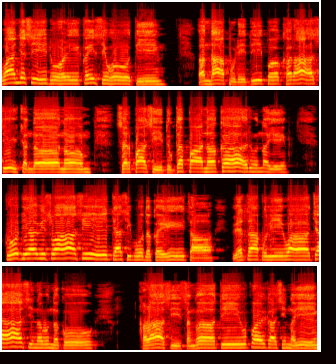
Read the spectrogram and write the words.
वांजसी डोहळे कैसे होती? अंधा पुढे दीप खरासी चंदन सर्पासी दुग्धपान करू नये. क्रोधी अविश्वासी त्यासी बोध कैचा व्यथा पुली वाचासी नवू नको. खळासी संगती उपयोगाशी नये.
